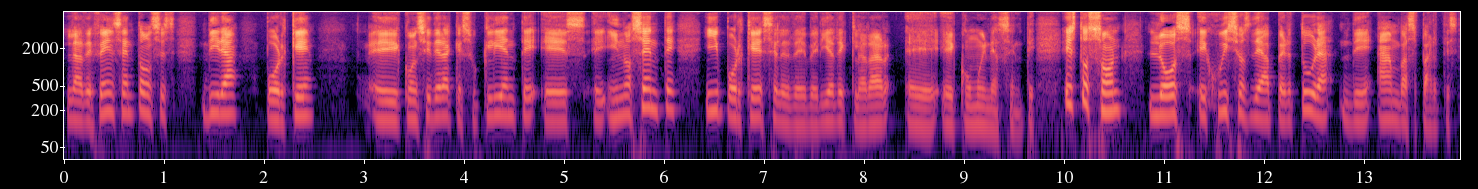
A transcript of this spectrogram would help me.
la defensa entonces dirá por qué eh, considera que su cliente es eh, inocente y por qué se le debería declarar eh, como inocente. Estos son los juicios de apertura de ambas partes.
